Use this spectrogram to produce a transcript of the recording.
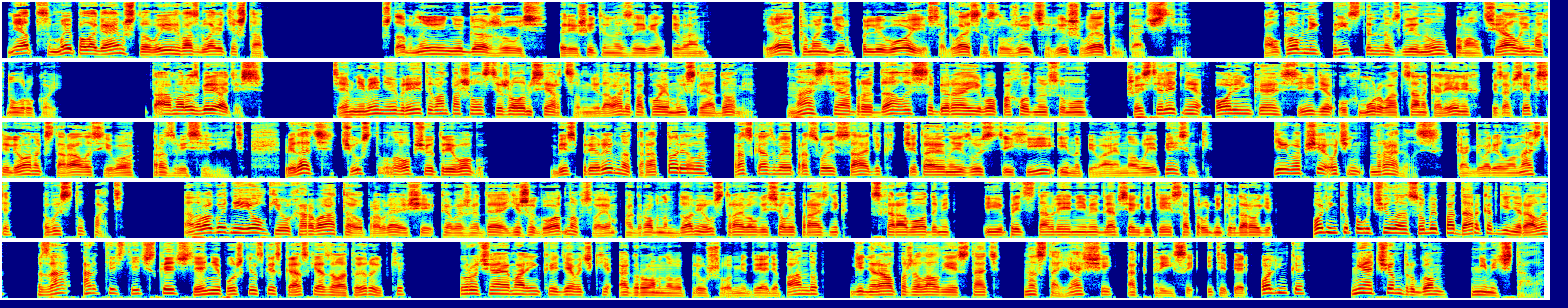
«Нет, мы полагаем, что вы возглавите штаб». «Штабные не гожусь», — решительно заявил Иван. «Я командир полевой и согласен служить лишь в этом качестве». Полковник пристально взглянул, помолчал и махнул рукой. «Там разберетесь». Тем не менее, Брейт Иван пошел с тяжелым сердцем, не давали покоя мысли о доме. Настя обрыдалась, собирая его походную сумму, Шестилетняя Оленька, сидя у хмурого отца на коленях, изо всех селенок старалась его развеселить. Видать, чувствовала общую тревогу. Беспрерывно тараторила, рассказывая про свой садик, читая наизусть стихи и напевая новые песенки. Ей вообще очень нравилось, как говорила Настя, выступать. На новогодней елке у Хорвата, управляющий КВЖД, ежегодно в своем огромном доме устраивал веселый праздник с хороводами и представлениями для всех детей сотрудников дороги, Оленька получила особый подарок от генерала за артистическое чтение пушкинской сказки о золотой рыбке. Вручая маленькой девочке огромного плюшевого медведя-панду, генерал пожелал ей стать настоящей актрисой, и теперь Оленька ни о чем другом не мечтала.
